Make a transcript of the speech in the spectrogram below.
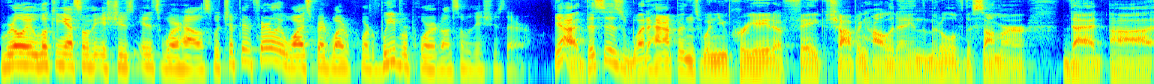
really looking at some of the issues in its warehouse, which have been fairly widespread. Wide reported. We've reported on some of the issues there. Yeah, this is what happens when you create a fake shopping holiday in the middle of the summer. That uh,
